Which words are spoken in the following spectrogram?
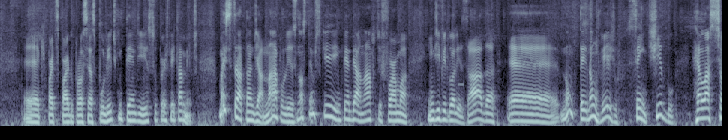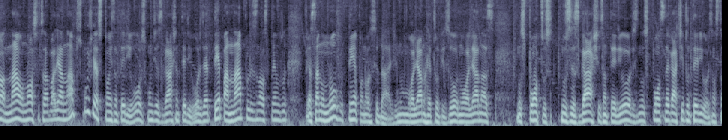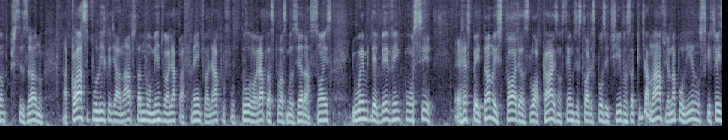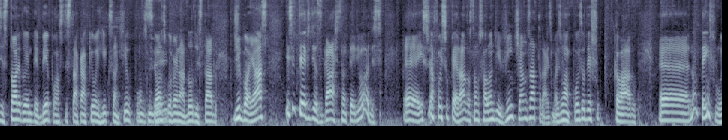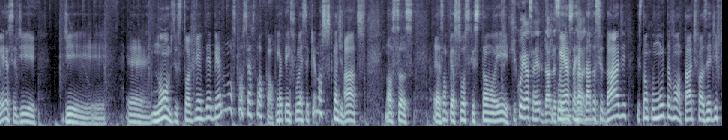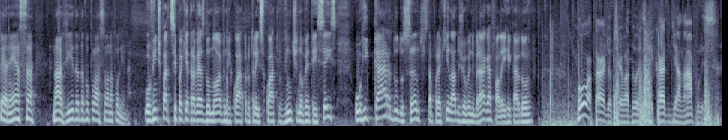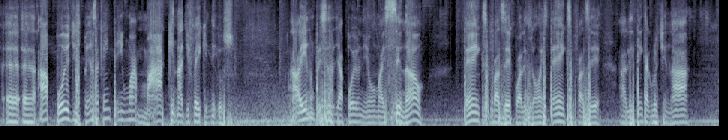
é, que participar do processo político entende isso perfeitamente. Mas se tratando de Anápolis, nós temos que entender Anápolis de forma individualizada. É, não, te, não vejo sentido relacionar o nosso trabalho em Anápolis com gestões anteriores, com desgastes anteriores. É tempo Anápolis, nós temos que pensar no novo tempo na nossa cidade, não olhar no retrovisor, não olhar nas, nos pontos, nos desgastes anteriores, nos pontos negativos anteriores. Nós estamos precisando, a classe política de Anápolis está no momento de olhar para frente, olhar para o futuro, olhar para as próximas gerações. E o MDB vem com esse é, respeitando histórias locais, nós temos histórias positivas aqui de Anápolis, de Anapolinos, que fez história do MDB, posso destacar aqui o Henrique Santillo, um dos melhores governadores do estado de Goiás. E se teve desgastes anteriores, é, isso já foi superado, nós estamos falando de 20 anos atrás, mas uma coisa eu deixo claro, é, não tem influência de, de é, nomes históricos do MDB no nosso processo local. Quem vai ter influência aqui é nossos candidatos, nossas é, são pessoas que estão aí. Que conhecem a realidade que da conhecem a realidade da cidade, estão com muita vontade de fazer diferença na vida da população anapolina. O ouvinte participa aqui através do 994342096. O Ricardo dos Santos está por aqui, lá do Giovanni Braga. Fala aí, Ricardo. Boa tarde, observadores. Ricardo de Anápolis. É, é, apoio dispensa quem tem uma máquina de fake news. Aí não precisa de apoio nenhum, mas se não, tem que se fazer coalizões, tem que se fazer ali, tem que aglutinar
